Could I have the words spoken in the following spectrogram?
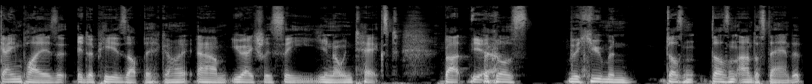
game players. It, it appears up there going, um, you actually see, you know, in text, but Yeah. because the human doesn't doesn't understand it.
